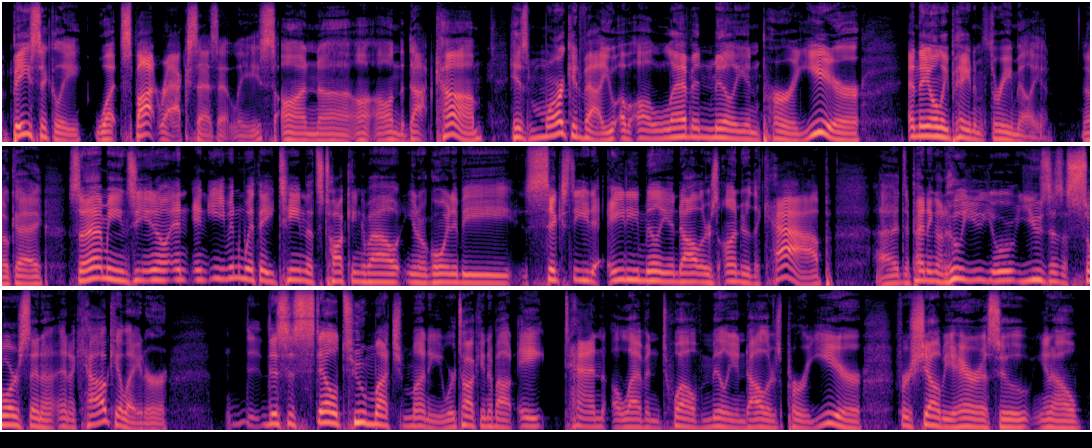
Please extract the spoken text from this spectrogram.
basically what Spotrac says at least on uh, on the dot com his market value of 11 million per year and they only paid him 3 million okay? So that means you know and, and even with a team that's talking about you know going to be 60 to 80 million dollars under the cap uh, depending on who you, you use as a source and a, and a calculator this is still too much money. We're talking about 8 10, 11, 12 million dollars per year for Shelby Harris, who, you know,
